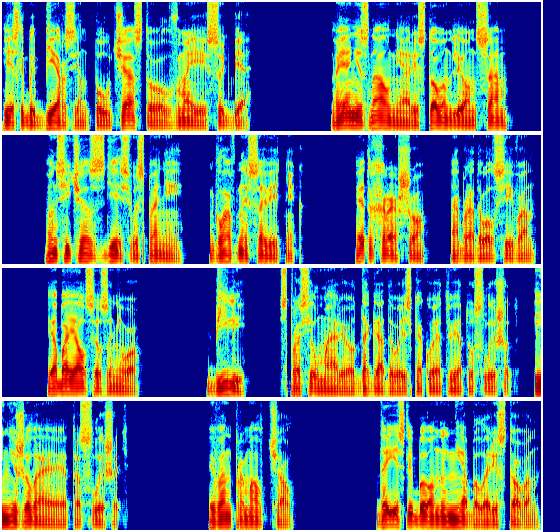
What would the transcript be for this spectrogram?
если бы Берзин поучаствовал в моей судьбе, но я не знал, не арестован ли он сам. Он сейчас здесь, в Испании, главный советник. Это хорошо, обрадовался Иван. Я боялся за него. Били? спросил Марио, догадываясь, какой ответ услышит, и не желая это слышать. Иван промолчал. Да если бы он и не был арестован.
